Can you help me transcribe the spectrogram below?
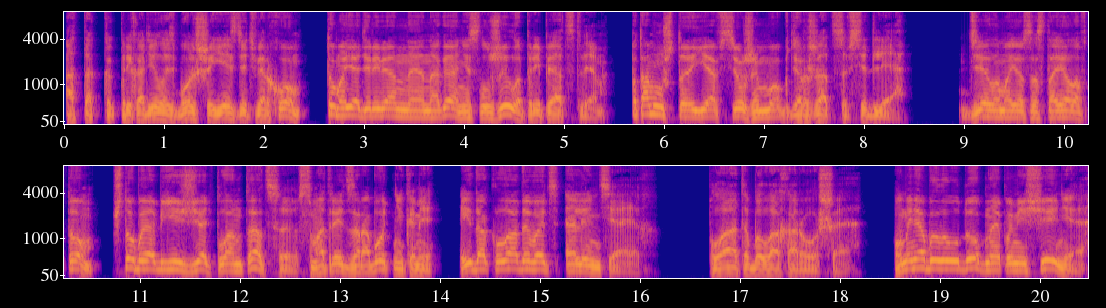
а так как приходилось больше ездить верхом, то моя деревянная нога не служила препятствием, потому что я все же мог держаться в седле. Дело мое состояло в том, чтобы объезжать плантацию, смотреть за работниками и докладывать о лентяях. Плата была хорошая. У меня было удобное помещение,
